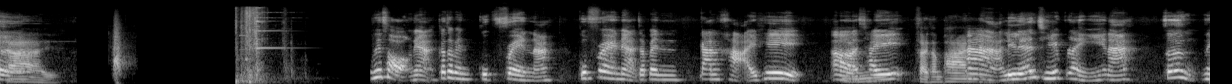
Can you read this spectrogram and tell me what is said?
อใช่ กลุ่มที่สองเนี่ยก็จะเป็นกลุ่มเฟรนนะ กลุ่มเฟรนเนี่ยจะเป็นการขายที่เอ่อใช้สายสัมพันธ์อ่า relationship อะไรอย่างนี้นะ ซึ่งใน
